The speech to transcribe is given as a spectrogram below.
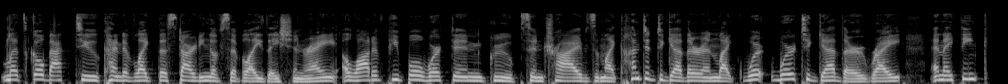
let's go back to kind of like the starting of civilization, right? A lot of people worked in groups and tribes and like hunted together and like we're, we're together, right? And I think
